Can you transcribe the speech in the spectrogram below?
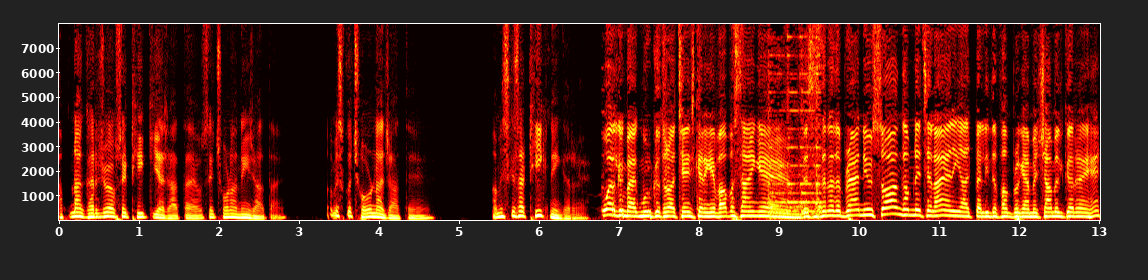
अपना घर जो है उसे ठीक किया जाता है उसे छोड़ा नहीं जाता है। हम इसको छोड़ना चाहते हैं। हम इसके साथ ठीक नहीं कर रहे। वेलकम बैक मूड को थोड़ा चेंज करेंगे, वापस आएँगे। This is another brand new song हमने चलाया नहीं आज पहली दफ़ा हम प्रोग्राम में शामिल कर रहे हैं।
